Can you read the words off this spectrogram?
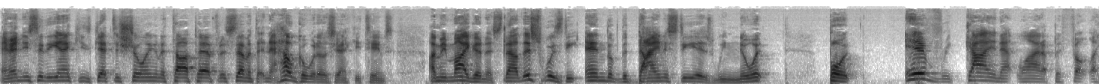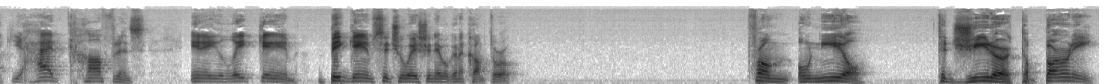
And then you see the Yankees get to Schilling in the top half of the seventh. And how good were those Yankee teams? I mean, my goodness. Now, this was the end of the dynasty as we knew it. But every guy in that lineup, it felt like you had confidence in a late game, big game situation they were going to come through from O'Neill to Jeter to Bernie.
